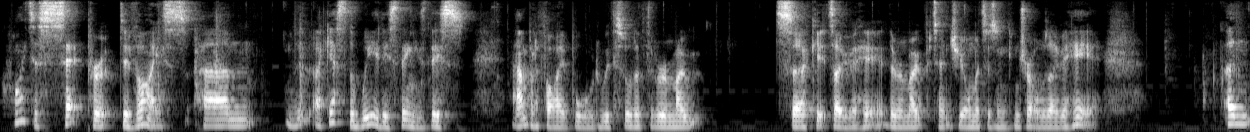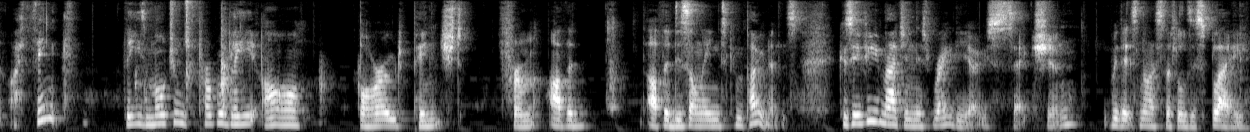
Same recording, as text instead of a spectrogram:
quite a separate device. Um, I guess the weirdest thing is this amplifier board with sort of the remote circuits over here, the remote potentiometers and controls over here. And I think these modules probably are borrowed, pinched from other other designed components. Because if you imagine this radio section with its nice little display,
